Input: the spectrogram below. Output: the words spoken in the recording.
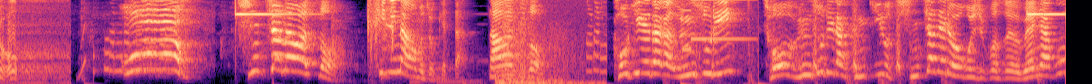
오! 나왔어! 퀸이 나오면 좋겠다. 나왔어. 거기에다가 은술이? 저 은술이랑 금기로 진짜 데려오고 싶었어요. 왜냐고?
